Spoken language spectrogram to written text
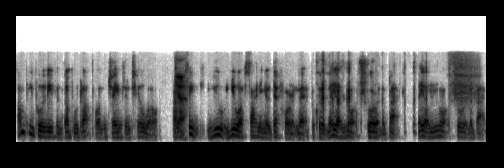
some people have even doubled up on James and Chilwell. And I think you you are signing your death warrant there because they are not sure at the back. They are not sure at the back.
